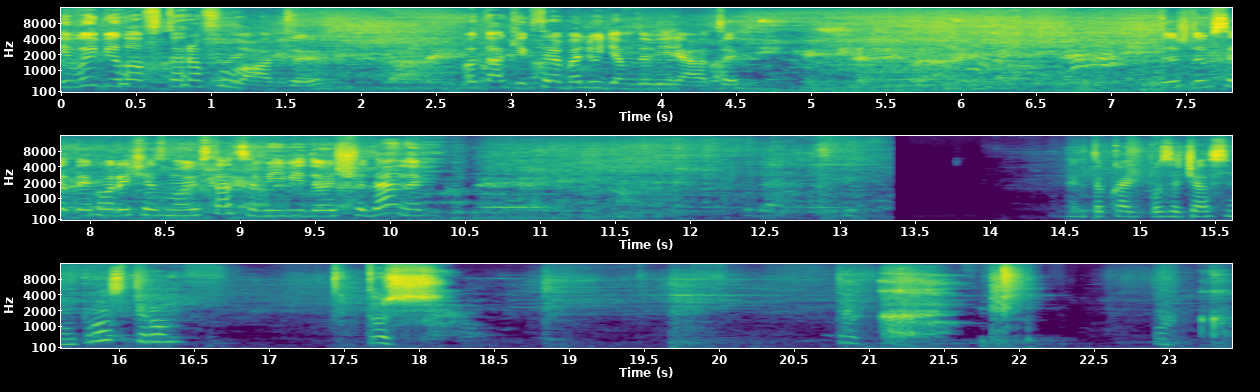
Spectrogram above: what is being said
і вибігла фотографувати. Отак, як треба людям довіряти. Тож Дух Святий говорить з мою ста, це мій відео щоденник. Як то кажуть, поза часом і простором. Тож. Так. Так.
